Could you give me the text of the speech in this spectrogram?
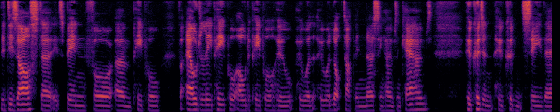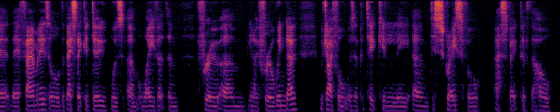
the disaster it's been for um, people, for elderly people, older people who who were who were locked up in nursing homes and care homes, who couldn't who couldn't see their their families, or the best they could do was um, wave at them through um, you know through a window, which I thought was a particularly um, disgraceful aspect of the whole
